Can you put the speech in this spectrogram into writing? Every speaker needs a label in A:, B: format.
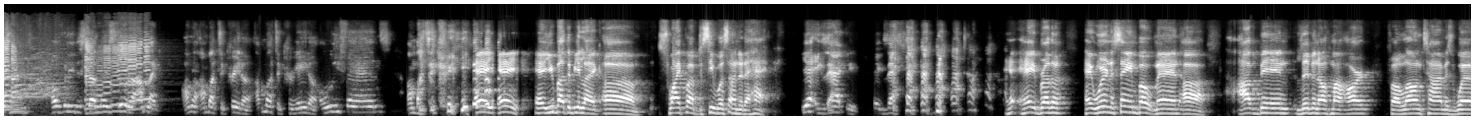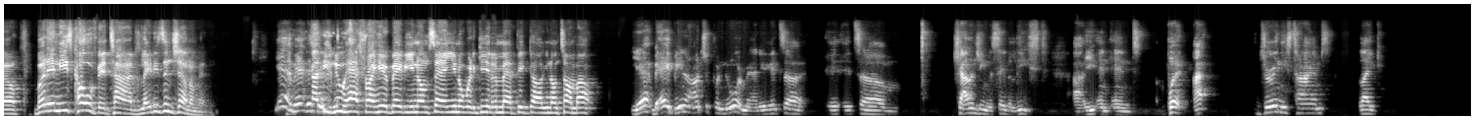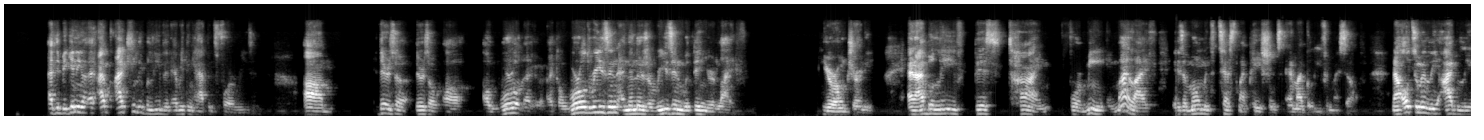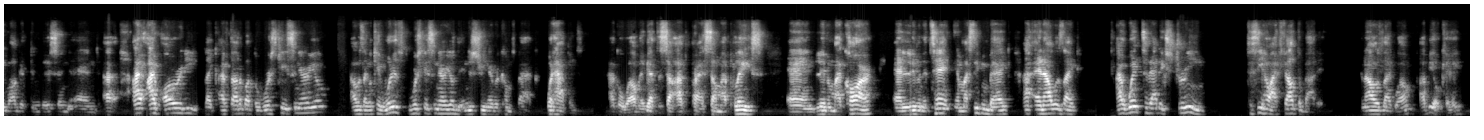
A: stuff. And still, I'm like, I'm, I'm about to create a, I'm about to create a OnlyFans. I'm about to create.
B: hey, hey, hey! You about to be like, uh, swipe up to see what's under the hat.
A: Yeah, exactly, exactly.
B: hey, hey, brother. Hey, we're in the same boat, man. Uh, I've been living off my art for a long time as well. But in these COVID times, ladies and gentlemen,
A: yeah, man,
B: got these new hats right here, baby. You know what I'm saying? You know where to get them at, big dog. You know what I'm talking about?
A: Yeah, but hey, being an entrepreneur, man, it's a uh, it's um challenging to say the least. Uh, and and but I during these times, like at the beginning, I, I truly believe that everything happens for a reason. Um, there's a there's a, a, a world like a world reason, and then there's a reason within your life, your own journey. And I believe this time for me in my life is a moment to test my patience and my belief in myself. Now, ultimately, I believe I'll get through this, and and uh, I I've already like I've thought about the worst case scenario. I was like, okay, what if worst case scenario the industry never comes back? What happens? I go, well, maybe I have to sell. I have to probably sell my place and live in my car and live in a tent in my sleeping bag. And I was like, I went to that extreme to see how I felt about it, and I was like, well, I'll be okay.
